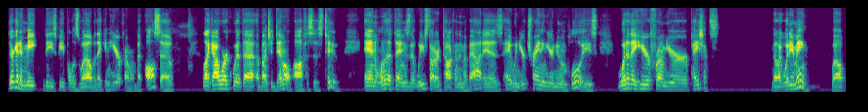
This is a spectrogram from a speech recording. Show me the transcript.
they're going to meet these people as well, but they can hear from them. But also, like I work with a, a bunch of dental offices too. And one of the things that we've started talking to them about is hey, when you're training your new employees, what do they hear from your patients? They're like, what do you mean? Well,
